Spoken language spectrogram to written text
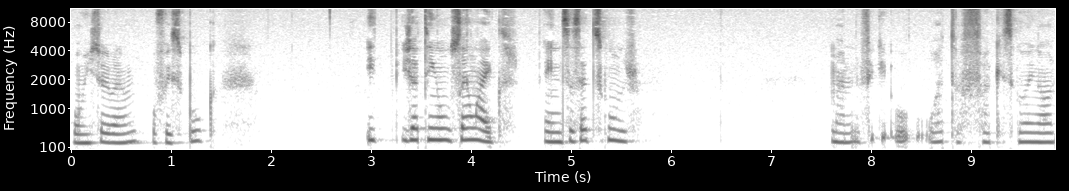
ou Instagram, ou Facebook, e já tinham 100 likes em 17 segundos. Mano, fiquei, what the fuck is going on?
